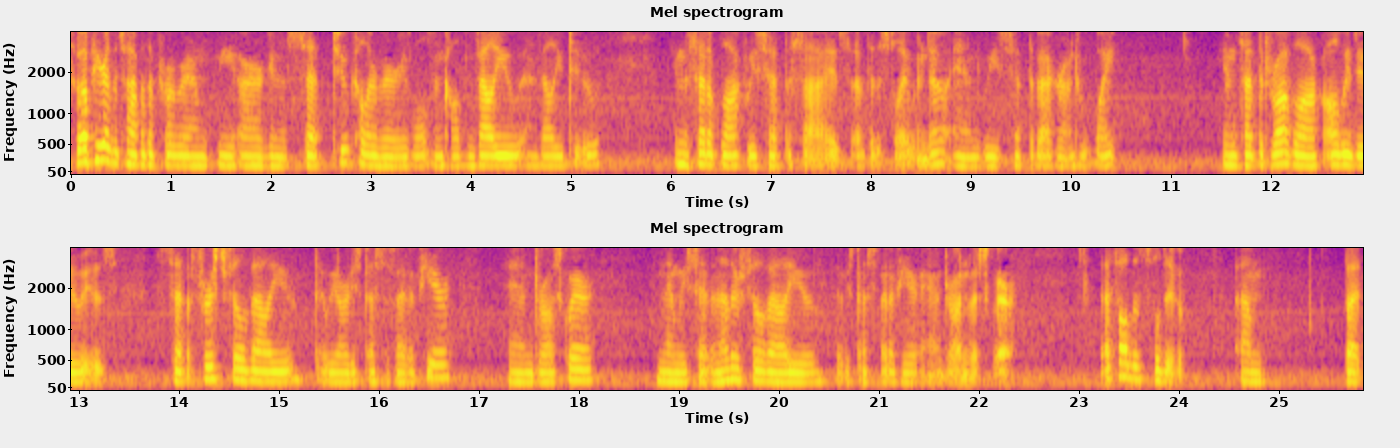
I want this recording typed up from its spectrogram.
So up here at the top of the program, we are going to set two color variables and call them value and value2. In the setup block, we set the size of the display window and we set the background to white. Inside the draw block, all we do is set a first fill value that we already specified up here and draw a square, and then we set another fill value that we specified up here and draw another square. That's all this will do. Um, but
